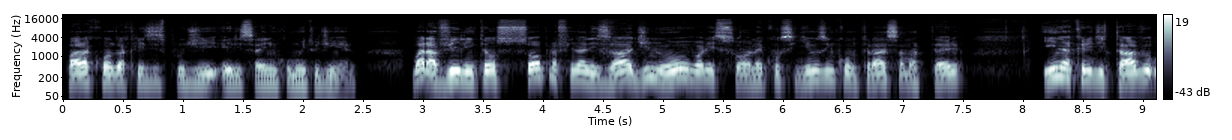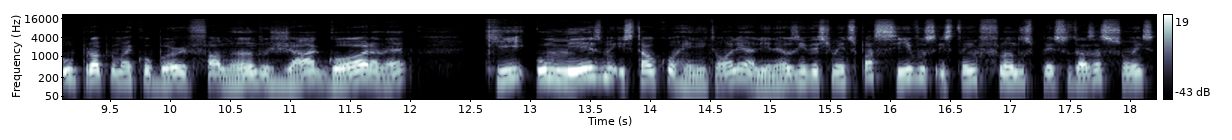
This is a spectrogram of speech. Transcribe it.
para quando a crise explodir, eles saírem com muito dinheiro. Maravilha, então só para finalizar, de novo, olha só, né, conseguimos encontrar essa matéria inacreditável, o próprio Michael Burry falando já agora, né, que o mesmo está ocorrendo. Então olhem ali, né, os investimentos passivos estão inflando os preços das ações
